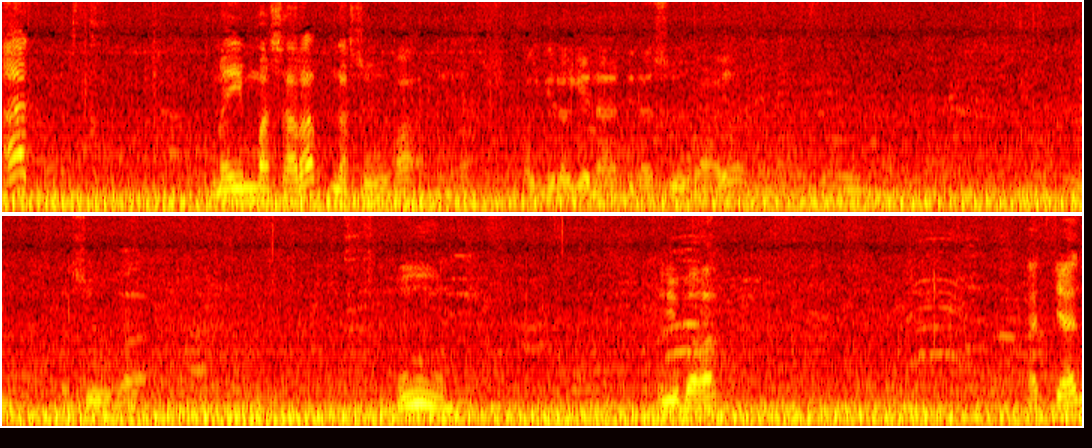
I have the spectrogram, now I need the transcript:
At may masarap na suka. Pag nilagyan natin ang suka yan. Yung Suka. Boom. Di ba? At yan,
